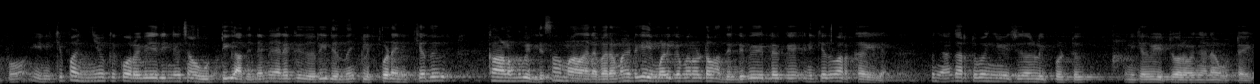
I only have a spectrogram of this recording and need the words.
അപ്പോൾ എനിക്ക് പഞ്ഞിയൊക്കെ കുറേ പേര് ഇങ്ങനെ ചവിട്ടി അതിന്റെ മേലെ കയറി ഇരുന്ന് ക്ലിപ്പ് ഇടാൻ എനിക്കത് കാണുമ്പോൾ വലിയ സമാധാനപരമായിട്ട് ഗെയിം കളിക്കാൻ പറഞ്ഞിട്ടോ അതിന്റെ പേരിലൊക്കെ എനിക്കത് വർക്കായില്ല. അപ്പോൾ ഞാൻ കറക്റ്റ് പഞ്ഞി വെച്ച് ക്ലിപ്പിട്ട് ക്ലിപ്പ് ഇട്ട് എനിക്കത് വെയിറ്റ് കുറവ് ഞാൻ ഔട്ടായി.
